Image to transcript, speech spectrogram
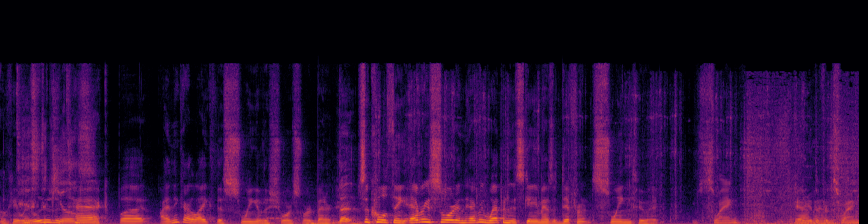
Okay, we lose attack, but I think I like the swing of the short sword better. That- It's a cool thing. Every sword and every weapon in this game has a different swing to it. swang. Yeah, like a man. different swing.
